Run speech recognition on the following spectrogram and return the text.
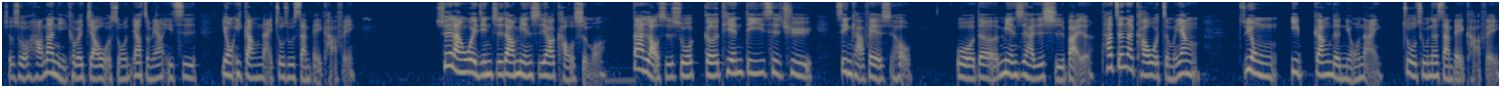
就说好，那你可不可以教我说要怎么样一次用一缸奶做出三杯咖啡？虽然我已经知道面试要考什么，但老实说，隔天第一次去进咖啡的时候。我的面试还是失败了。他真的考我怎么样用一缸的牛奶做出那三杯咖啡，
